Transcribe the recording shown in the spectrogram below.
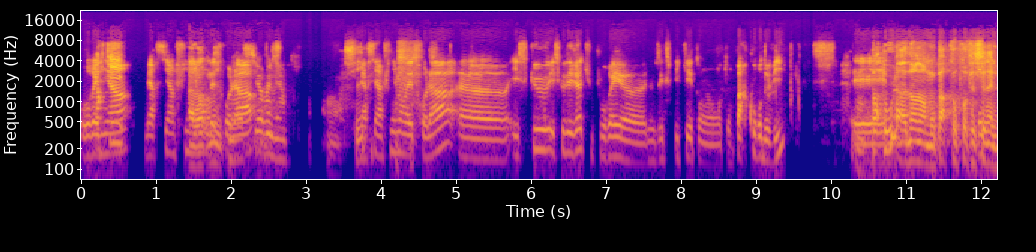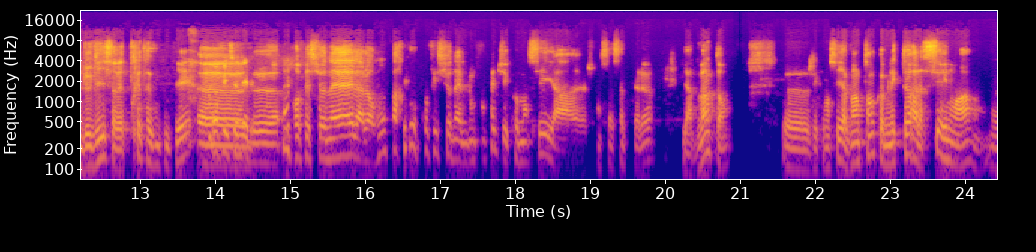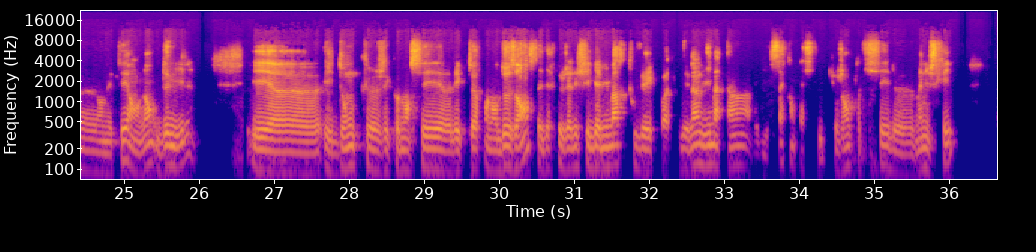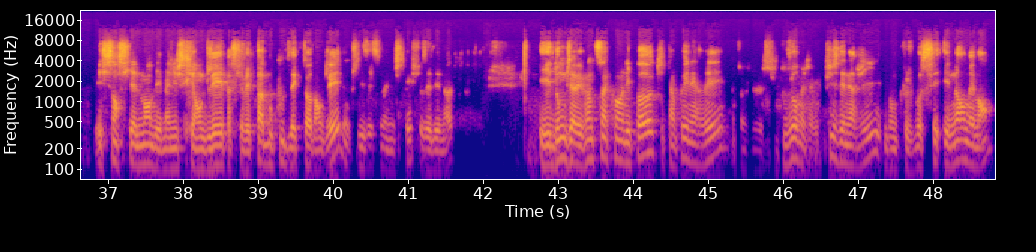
Aurélien, merci infiniment d'être là. Merci Aurélien. Merci. infiniment d'être là. Euh, est-ce, que, déjà tu pourrais euh, nous expliquer ton, parcours de vie? Oula, non, non, mon parcours professionnel de vie, ça va être très très compliqué. Euh, professionnel. professionnel. Alors, mon parcours professionnel. Donc, en fait, j'ai commencé il y a, je pense à ça tout à l'heure, il y a 20 ans. j'ai commencé il y a 20 ans comme lecteur à la série noire. on était en l'an 2000. Et, euh, et donc, euh, j'ai commencé euh, lecteur pendant deux ans, c'est-à-dire que j'allais chez Gallimard tous les, lundis matins avec des sacs en plastique que j'emplissais de manuscrits, essentiellement des manuscrits anglais parce qu'il n'y avait pas beaucoup de lecteurs d'anglais. Donc, je lisais ces manuscrits, je faisais des notes. Et donc, j'avais 25 ans à l'époque, j'étais un peu énervé. Enfin, je suis toujours, mais j'avais plus d'énergie. Donc, je bossais énormément.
